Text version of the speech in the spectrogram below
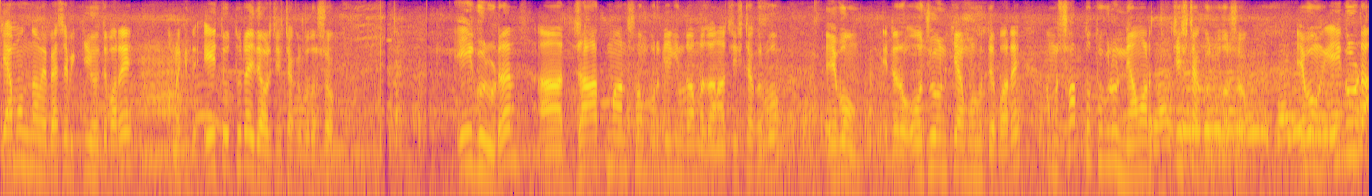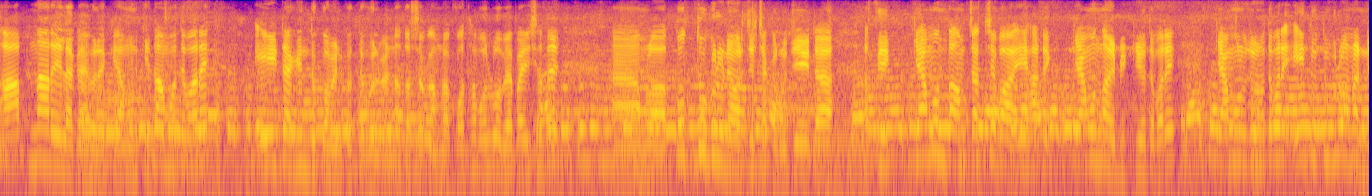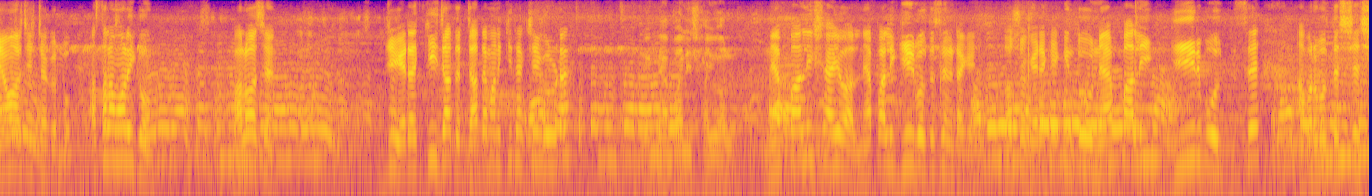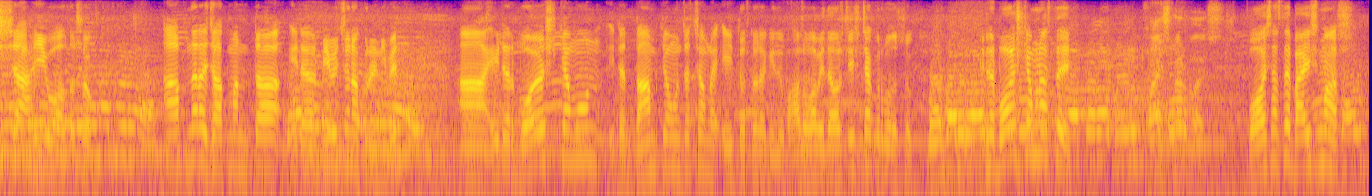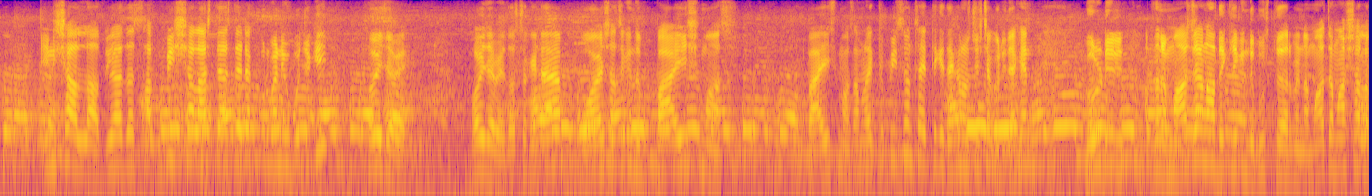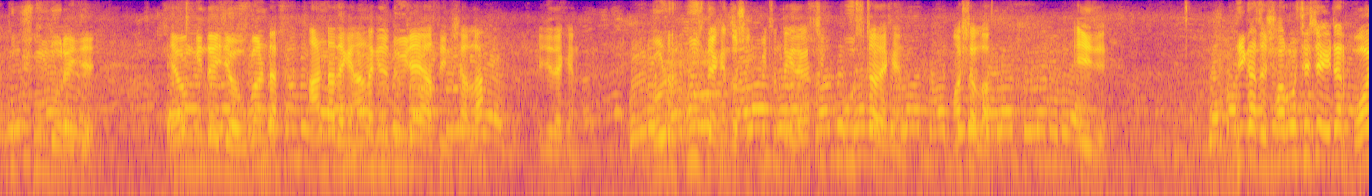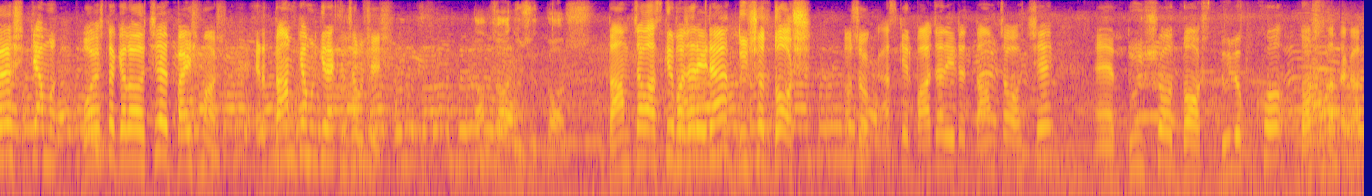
কেমন দামে বেচা বিক্রি হতে পারে? আমরা কিন্তু এই তথ্যটাই দেওয়ার চেষ্টা করব দর্শক। এই গরুটার জাত মান সম্পর্কে কিন্তু আমরা জানার চেষ্টা করব এবং এটার ওজন কেমন হতে পারে, আমরা সব তথ্যগুলো নেওয়ার চেষ্টা করব দর্শক। এবং এই গরুটা আপনার এলাকায় হলে কেমন কি দাম হতে পারে, এইটা কিন্তু কমেন্ট করতে ভুলবেন না দর্শক। আমরা কথা বলব ব্যাপারীর সাথে আমরা তথ্যগুলো নেওয়ার চেষ্টা করব যে এটা আজকে কেমন দাম চাচ্ছে বা এই হাটে কেমন দামে বিক্রি হতে পারে, কেমন ওজন হতে পারে, এই তথ্যগুলো আমরা নেওয়ার চেষ্টা করব। আসসালামু আলাইকুম। ভালো আছেন? জি এটা কি জাতের? জাতে মানে কি থাকছে এই গরুটা? নেপালি সাইওয়াল। নেপালি শাহিওয়াল নেপালি গির বলতেছেন এটাকে। দর্শক এটাকে কিন্তু নেপালি গির বলতেছে আবার বলতেছে শাহিওয়াল। দর্শক আপনারা জাতমানটা এটা বিবেচনা করে নেবেন। এটার বয়স কেমন এটার দাম কেমন যাচ্ছে আমরা এই তথ্যটা কিন্তু ভালোভাবে দেওয়ার চেষ্টা করব দর্শক। এটার বয়স কেমন আছে? বয়স। বয়স আছে বাইশ মাস। ইনশাল্লাহ দুই হাজার ছাব্বিশ সাল আসতে আসতে এটা কুরবানি উপযোগী হয়ে যাবে। হয়ে যাবে। দর্শক, এটা বয়স আছে কিন্তু বাইশ মাস। বাইশ মাস। আমরা একটু পিছন সাইড থেকে দেখানোর চেষ্টা করি। দেখেন, গরুটির আপনারা মাজা না দেখলে কিন্তু বুঝতে পারবেন না। মাজা মাশাল্লাহ খুব সুন্দর, এই যে। এবং কিন্তু এই যে উগানটা, আন্ডা দেখেন, আন্ডা কিন্তু দুইটাই আছে ইনশাল্লাহ এই যে দেখেন গরুটার কুচ দেখেন দর্শক, পিছন থেকে দেখাচ্ছি কুচটা দেখেন মাশাল্লাহ এই যে ঠিক আছে সর্বশেষে এটার বয়স কেমন? বয়স তো গেল হচ্ছে বাইশ মাস। এটার দাম কেমন কি রাখছেন সর্বশেষ? দাম চাও আজকের বাজারে এটা দুইশো দশ। দর্শক আজকের বাজারে এটার দাম চাওয়া হচ্ছে দুইশো দশ দুই লক্ষ দশ হাজার টাকা।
